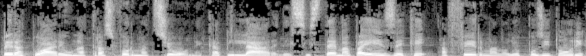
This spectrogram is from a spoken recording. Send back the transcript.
per attuare una trasformazione capillare del sistema Paese che, affermano gli oppositori,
